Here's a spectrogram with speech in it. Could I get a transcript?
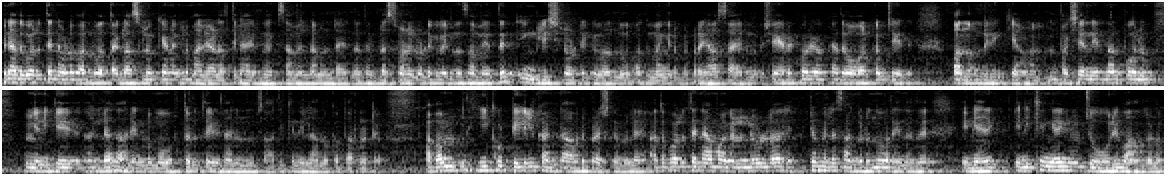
പിന്നെ അതുപോലെ തന്നെ അവൾ പറഞ്ഞു പത്താം ക്ലാസ്സിലൊക്കെ ആണെങ്കിൽ മലയാളത്തിലായിരുന്നു എക്സാം എല്ലാം ഉണ്ടായിരുന്നത്. പ്ലസ് വണ്ണിലോട്ടേക്ക് വരുന്ന സമയത്ത് ഇംഗ്ലീഷിലോട്ടേക്ക് വന്നു. അത് ഭയങ്കര പ്രയാസമായിരുന്നു പക്ഷേ ഏറെക്കുറെയൊക്കെ അത് ഓവർകം ചെയ്ത് വന്നുകൊണ്ടിരിക്കുകയാണ് പക്ഷെ എന്നിരുന്നാൽ പോലും എനിക്ക് എല്ലാ കാര്യങ്ങളും ഓർത്തെടുത്ത് എഴുതാനൊന്നും സാധിക്കുന്നില്ല എന്നൊക്കെ പറഞ്ഞിട്ട്. അപ്പം ഈ കുട്ടിയിൽ കണ്ട ആ ഒരു പ്രശ്നമല്ലേ അതുപോലെ തന്നെ ആ മകളിലുള്ള ഏറ്റവും വലിയ സങ്കടം എന്ന് പറയുന്നത് എനിക്ക് എങ്ങനെയെങ്കിലും ഒരു ജോലി വാങ്ങണം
